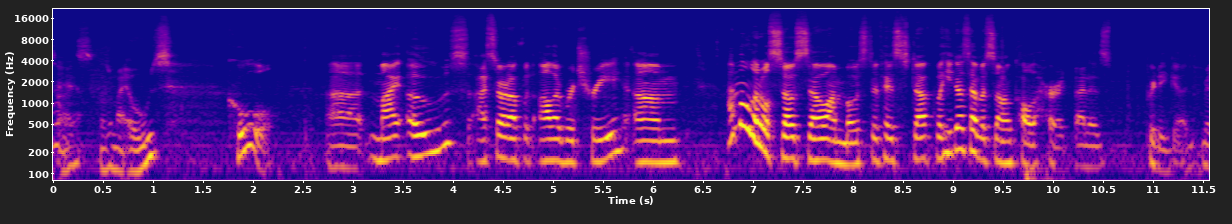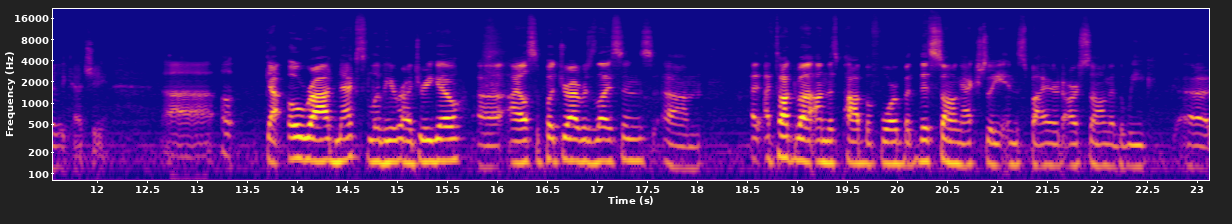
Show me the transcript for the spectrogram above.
So, yeah, Nice. those are my O's. Cool. Uh, my O's. I start off with Oliver Tree. Um, I'm a little so-so on most of his stuff, but he does have a song called "Hurt" that is pretty good, really catchy. Uh, oh, got O Rod next, Olivia Rodrigo. Uh, I also put "Driver's License." Um, I, I've talked about on this pod before, but this song actually inspired our song of the week uh,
